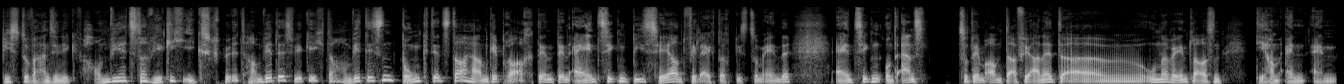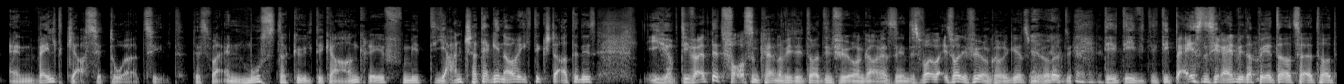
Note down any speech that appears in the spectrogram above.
bist du wahnsinnig. Haben wir jetzt da wirklich X gespielt? Haben wir das wirklich da? Haben wir diesen Punkt jetzt da heimgebracht? Den, den einzigen bisher und vielleicht auch bis zum Ende einzigen und ernst zu dem Abend darf ich auch nicht äh, unerwähnt lassen, die haben ein, ein, ein Weltklasse-Tor erzielt. Das war ein mustergültiger Angriff mit Janscha, der genau richtig gestartet ist. Ich habe die Welt nicht fassen können, wie die dort in Führung gegangen sind. Das war, es war die Führung, korrigiert's mich, oder? Die, die, die, die beißen sich rein, wie der Peter Zeit hat,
